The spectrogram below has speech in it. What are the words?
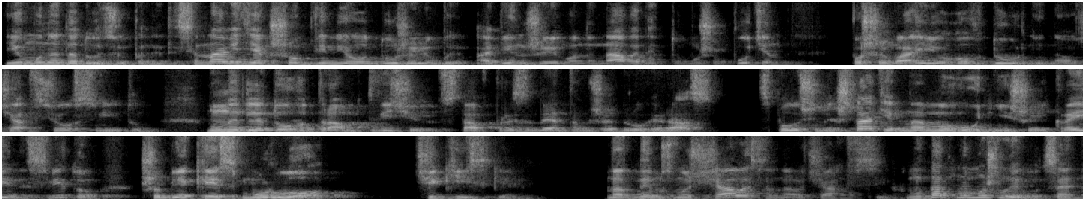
Йому не дадуть зупинитися, навіть якщо б він його дуже любив. А він же його ненавидить, тому що Путін пошиває його в дурні на очах всього світу. Ну не для того Трамп двічі став президентом вже другий раз Сполучених Штатів на могутнішої країни світу, щоб якесь мурло чекіське над ним знущалося на очах всіх. Ну так неможливо. Це,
